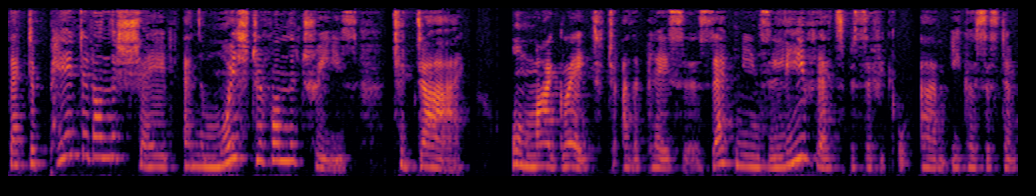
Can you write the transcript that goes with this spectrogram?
that depended on the shade and the moisture from the trees to die or migrate to other places. That means leave that specific um, ecosystem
